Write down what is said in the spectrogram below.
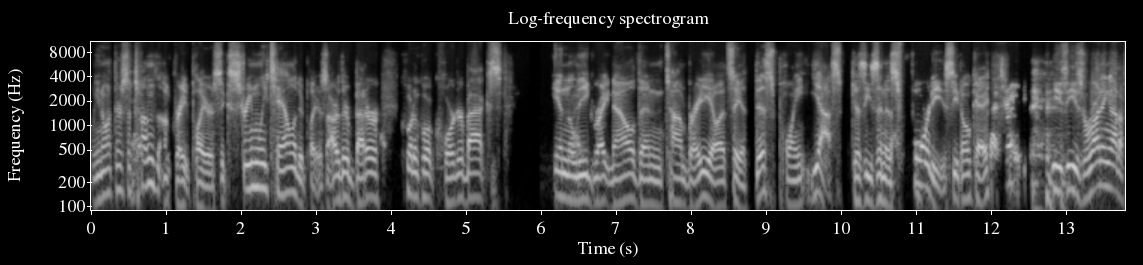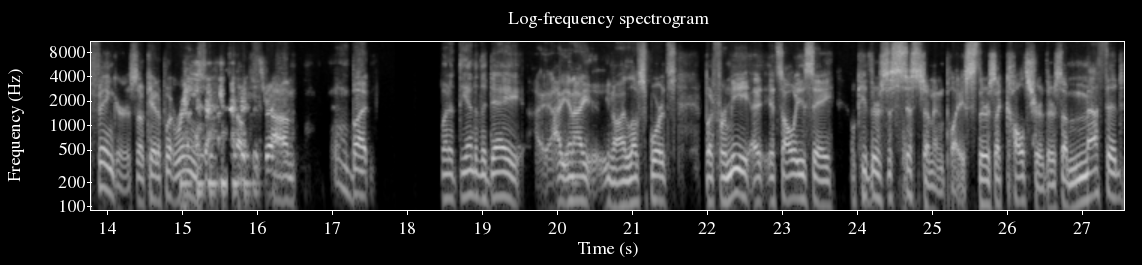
Well, you know what? There's a ton of great players, extremely talented players. Are there better quote unquote quarterbacks in the right. league right now than Tom Brady? I'd say at this point, yes, because he's in his 40s. You know, okay, that's right. he's he's running out of fingers. Okay, to put rings. in. So, that's right. Um, but but at the end of the day, I, I, and I, you know, I love sports, but for me, it's always a okay. There's a system in place. There's a culture. There's a method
